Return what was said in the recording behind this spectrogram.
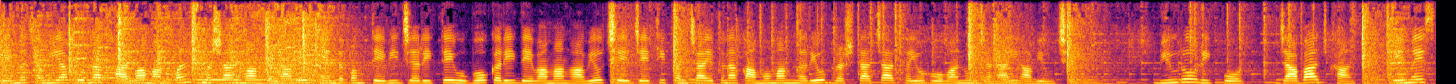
તેમજ અમિયાપુરના ખારવામાં પણ સ્મશાનમાં બનાવેલ હેન્ડપંપ તેવી જ રીતે ઊભો કરી દેવામાં આવ્યો છે, જેથી પંચાયતના કામોમાં નર્યો ભ્રષ્ટાચાર થયો હોવાનું જણાઈ આવ્યું છે. Bureau report, Jabaj Khan MS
